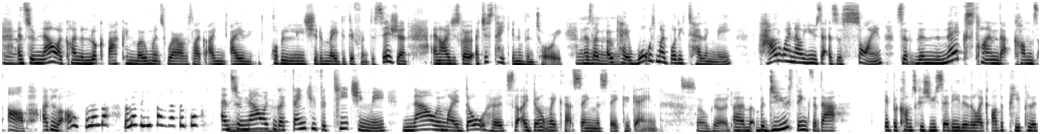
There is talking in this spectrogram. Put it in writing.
Yeah. And so now I kind of look back in moments where I was like, I, I probably should have made a different decision. And I just go, I just take inventory. And I was like, mm. okay, what was my body telling me? How do I now use that as a sign so that then the next time that comes up, I can go, oh, remember, remember you felt that before? And so yeah. now I can go, thank you for teaching me now in my adulthood so that I don't make that same mistake again. So good. Um, but do you think that that it becomes because you said either like other people are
